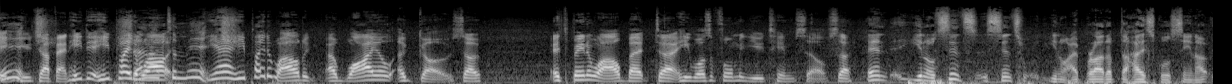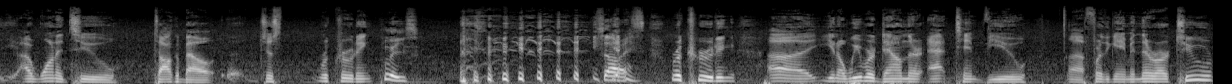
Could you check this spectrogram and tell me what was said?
big Mitch. Utah fan. He did. He played Shout a while. to Mitch. Yeah, he played a while a while ago. So it's been a while, but uh, he was a former Ute himself. So And you know, since since you know, I brought up the high school scene. I, I wanted to talk about uh, just recruiting. please, sorry. Yes, recruiting. Uh, you know, we were down there at Timpview uh, for the game, and there are two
